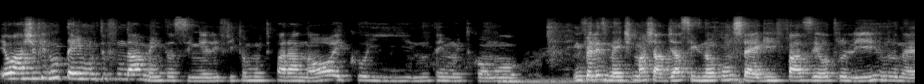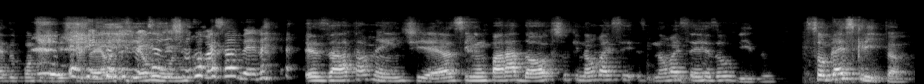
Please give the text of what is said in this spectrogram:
eu acho que não tem muito fundamento, assim, ele fica muito paranoico e não tem muito como. Infelizmente, Machado de Assis não consegue fazer outro livro, né, do ponto de vista dela. Infelizmente, a gente nunca vai saber, né? Exatamente, é assim um paradoxo que não vai ser, não vai ser resolvido. Sobre a escrita,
